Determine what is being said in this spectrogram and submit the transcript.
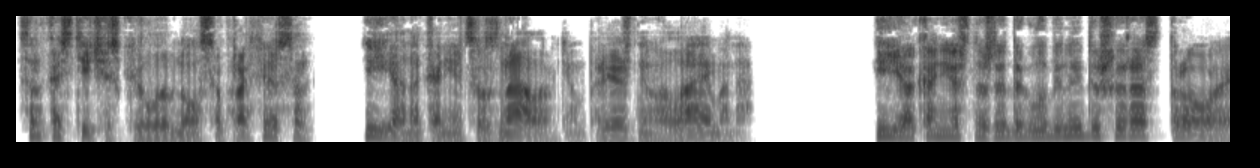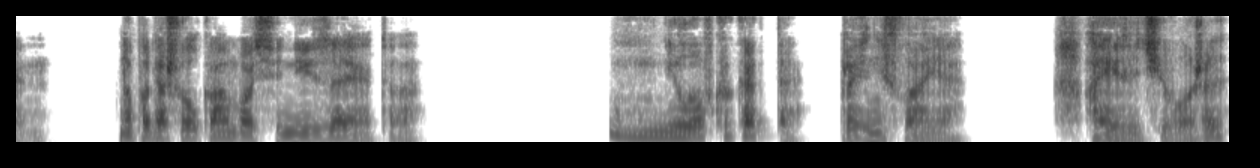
Саркастически улыбнулся профессор, и я, наконец, узнала в нем прежнего Лаймана. И я, конечно же, до глубины души расстроен, но подошел к вам вовсе не из-за этого. «Неловко как-то», — произнесла я. «А из-за чего же?»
